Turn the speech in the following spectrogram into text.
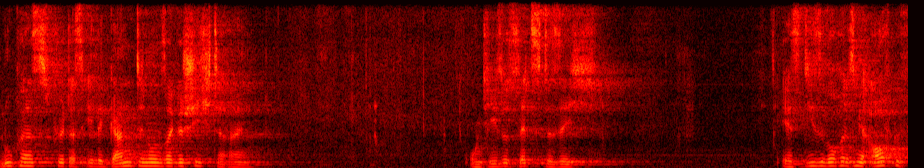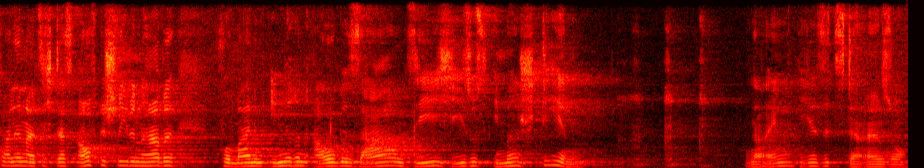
Lukas führt das elegant in unserer Geschichte ein. Und Jesus setzte sich Erst diese Woche ist mir aufgefallen, als ich das aufgeschrieben habe, vor meinem inneren Auge sah und sehe ich Jesus immer stehen. Nein, hier sitzt er also.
